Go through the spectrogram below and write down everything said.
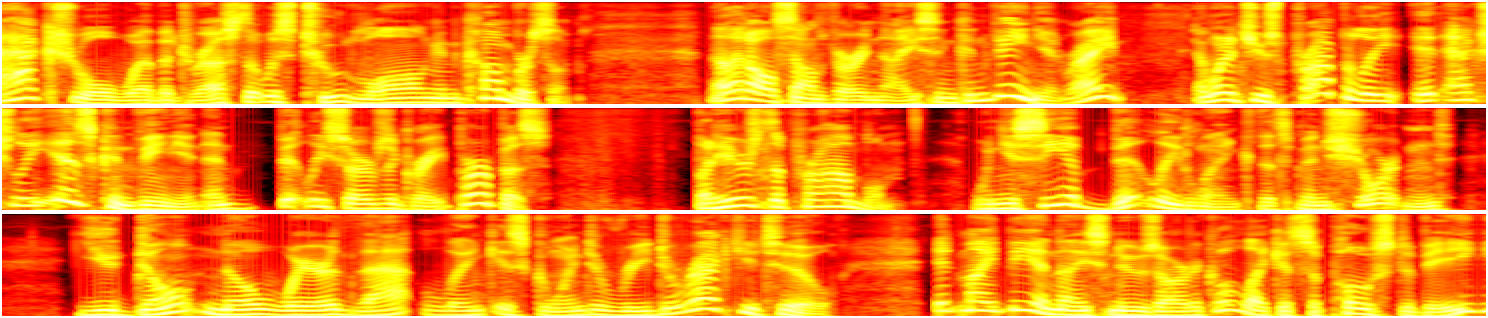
actual web address that was too long and cumbersome. Now, that all sounds very nice and convenient, right? And when it's used properly, it actually is convenient, and Bitly serves a great purpose. But here's the problem when you see a Bitly link that's been shortened, you don't know where that link is going to redirect you to. It might be a nice news article like it's supposed to be,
